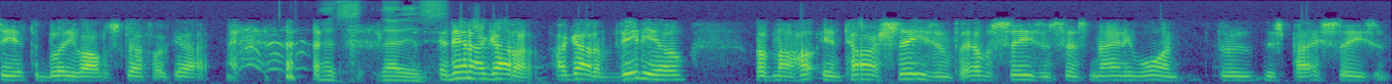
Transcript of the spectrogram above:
see it to believe all the stuff I got. That's that is. And then I got a I got a video of my entire season for every season since '91 through this past season.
